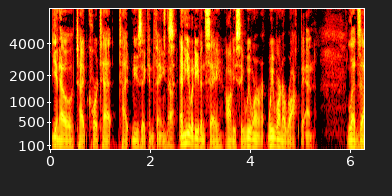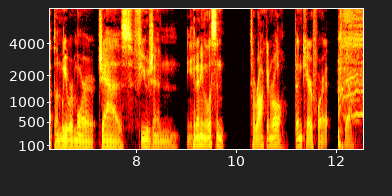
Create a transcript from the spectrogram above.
you know, type quartet type music and things. And he would even say, obviously, we weren't we weren't a rock band. Led Zeppelin, we were more jazz, fusion. He didn't even listen to rock and roll. Didn't care for it. Yeah.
